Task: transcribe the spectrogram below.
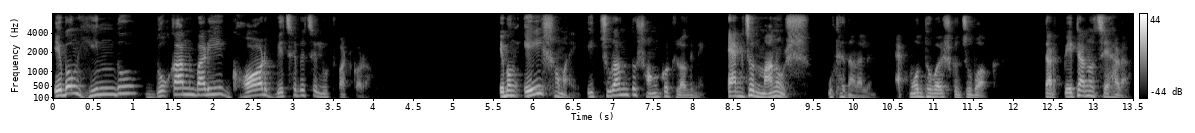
এবং হিন্দু দোকান বাড়ি ঘর বেছে বেছে লুটপাট করা হলো। এবং এই সময় এই চূড়ান্ত সংকট লগ্নে একজন মানুষ উঠে দাঁড়ালেন, এক মধ্যবয়স্ক যুবক। তার পেটানো চেহারা,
